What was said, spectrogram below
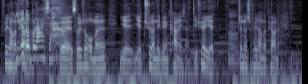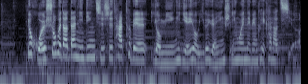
非常的一个都。不落下。对，所以说我们也也去了那边看了一下，的确也嗯，真的是非常的漂亮。又回说回到丹尼丁，其实它特别有名，也有一个原因是因为那边可以看到企鹅。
